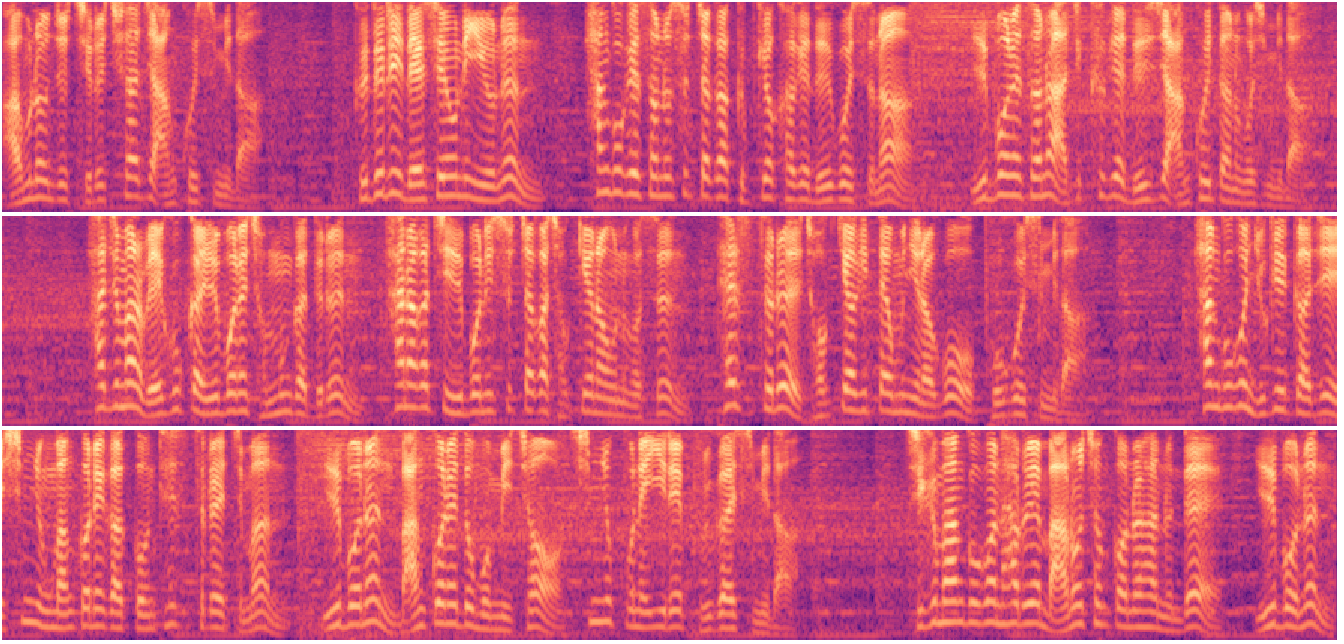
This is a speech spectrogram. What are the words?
아무런 조치를 취하지 않고 있습니다. 그들이 내세우는 이유는 한국에서는 숫자가 급격하게 늘고 있으나 일본에서는 아직 크게 늘지 않고 있다는 것입니다. 하지만 외국과 일본의 전문가들은 하나같이 일본이 숫자가 적게 나오는 것은 테스트를 적게 하기 때문이라고 보고 있습니다. 한국은 6일까지 16만 건에 가까운 테스트를 했지만 일본은 만 건에도 못 미쳐 16분의 1에 불과했습니다. 지금 한국은 하루에 15,000건을 하는데 일본은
